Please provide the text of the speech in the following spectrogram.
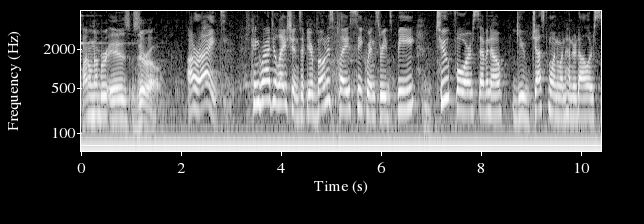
Final number is zero. All right. Congratulations. If your bonus play sequence reads B2470, you've just won $100.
